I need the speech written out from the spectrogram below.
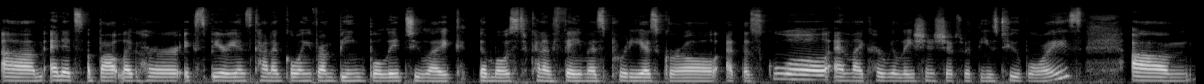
Um, and it's about like her experience kind of going from being bullied to like the most kind of famous, prettiest girl at the school and like her relationships with these two boys. Um,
